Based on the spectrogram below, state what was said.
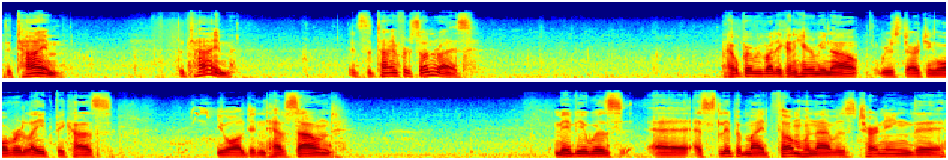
the time. The time. It's the time for sunrise. I hope everybody can hear me now. We're starting over late because you all didn't have sound. Maybe it was a, a slip of my thumb when I was turning the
